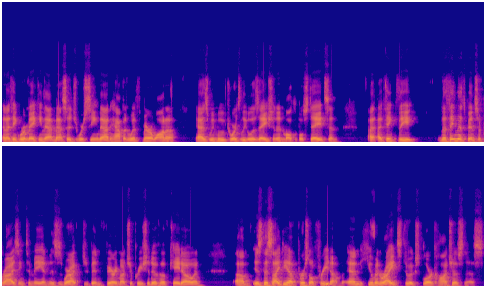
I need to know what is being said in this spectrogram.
And i think we're making that message we're seeing that happen with marijuana as we move towards legalization in multiple states. And I, I think the the thing that's been surprising to me, and this is where I've been very much appreciative of Cato, and um, is this idea of personal freedom and human rights to explore consciousness.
